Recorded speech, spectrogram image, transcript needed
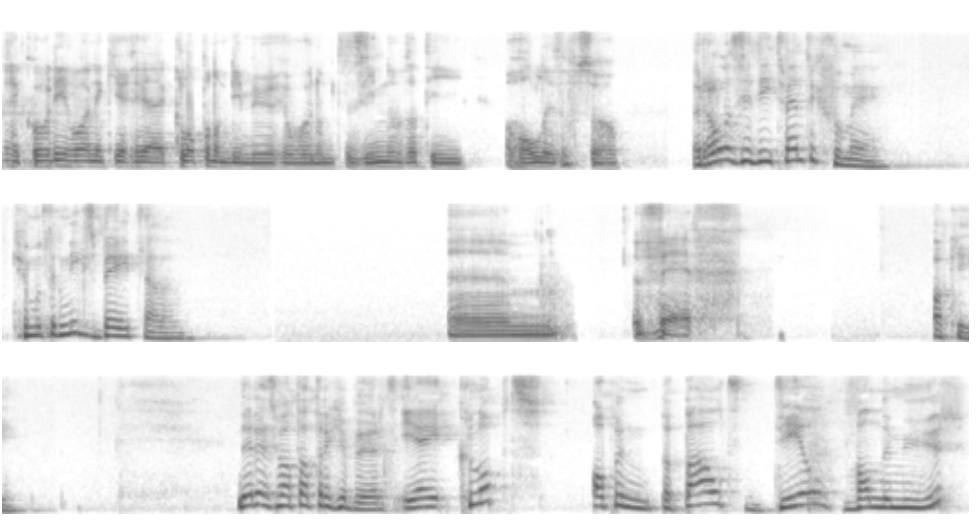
ik hoorde hier gewoon een keer eh, kloppen op die muur, gewoon om te zien of dat die hol is of zo. Rollen ze die 20 voor mij? Je moet er niks bij tellen. Ehm, vijf. Oké. Dit is wat dat er gebeurt. Jij klopt op een bepaald deel van de muur.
